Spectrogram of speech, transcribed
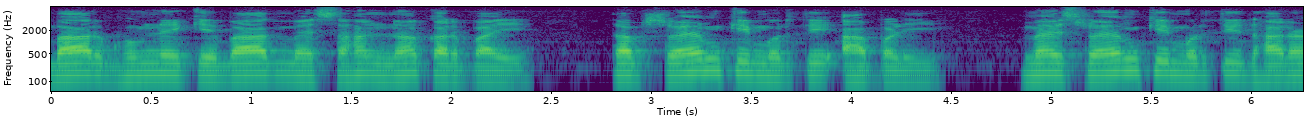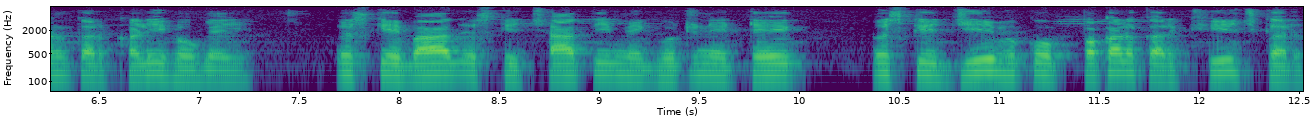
बार घूमने के बाद मैं सहन न कर पाई। तब स्वयं की मूर्ति आ पड़ी। मैं स्वयं की मूर्ति धारण कर खड़ी हो गई। उसके बाद उसकी छाती में घुटने टेक, उसकी जीभ को पकड़कर खींचकर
